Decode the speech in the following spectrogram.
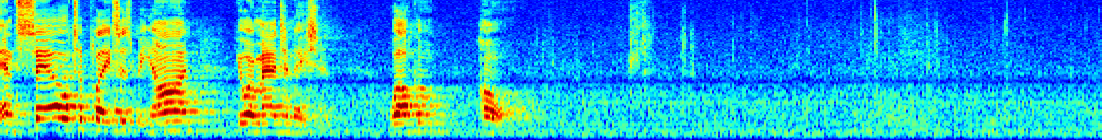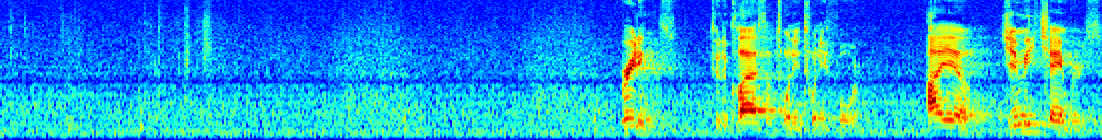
and sail to places beyond your imagination. Welcome home. Greetings to the class of 2024. I am Jimmy Chambers,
